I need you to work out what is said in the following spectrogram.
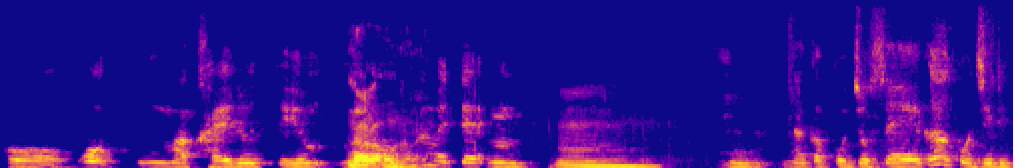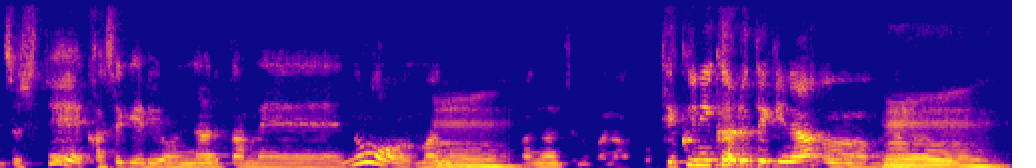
こうを、まあ、変えるっていうのもなるほどね含めて、うんうん。うん、なんかこう女性がこう自立して稼げるようになるための、まあうん。まあなんていうのかなテクニカル的な、うん。うん。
